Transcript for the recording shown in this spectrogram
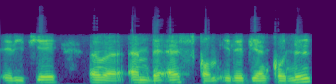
héritier MBS, comme il est bien connu,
